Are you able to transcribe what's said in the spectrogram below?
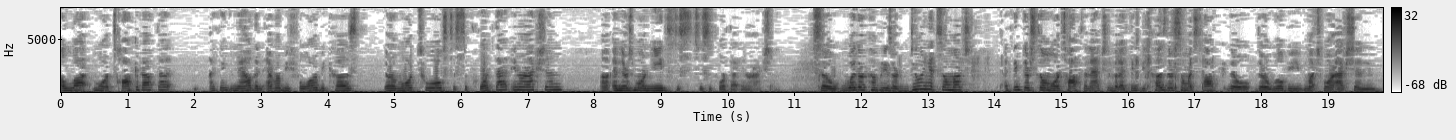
a lot more talk about that, I think, now than ever before because there are more tools to support that interaction uh, and there's more needs to, to support that interaction. So whether companies are doing it so much, I think there's still more talk than action, but I think because there's so much talk, there there will be much more action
